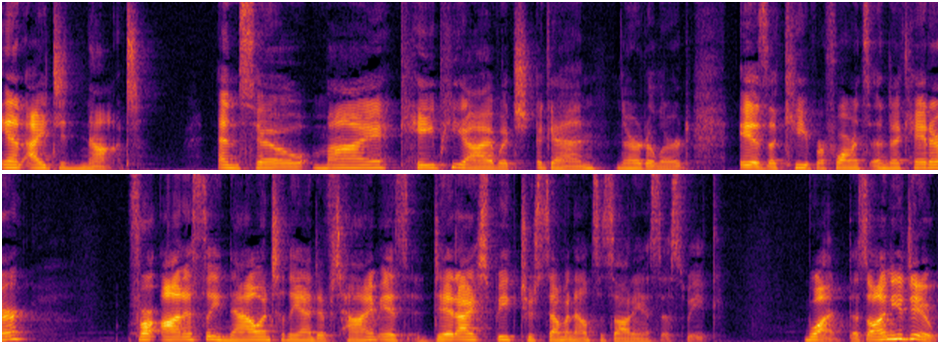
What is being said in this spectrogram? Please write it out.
and I did not. And so my KPI, which again, nerd alert, is a key performance indicator for honestly now until the end of time is did I speak to someone else's audience this week? One. That's all you do.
